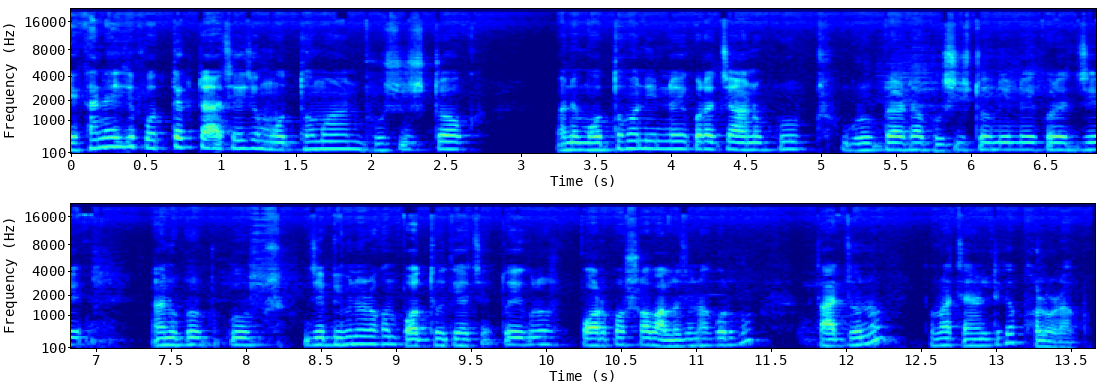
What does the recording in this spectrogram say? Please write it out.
এখানে যে প্রত্যেকটা আছে, এই যে মধ্যমান ভূশিষ্টক মানে মধ্যমান নির্ণয় করার যে আনুগ্রুপ গ্রুপ ডাটা ভূশিষ্টক নির্ণয় করার যে আনুগ্রুপ গ্রুপ যে বিভিন্ন রকম পদ্ধতি আছে, তো এগুলো পরপর সব আলোচনা করব। তার জন্য তোমরা চ্যানেলটিকে ফলো রাখো।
